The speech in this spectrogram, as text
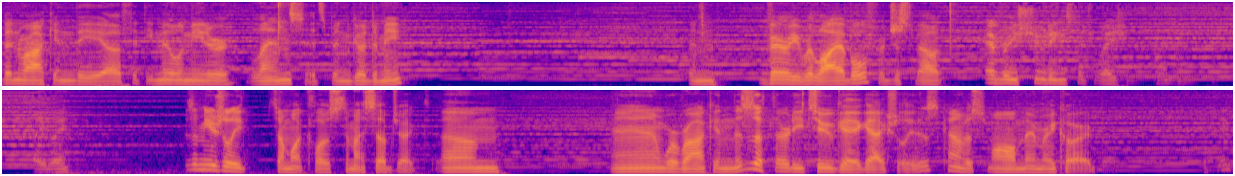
been rocking the uh, 50 millimeter lens. It's been good to me. Been very reliable for just about every shooting situation lately. Because I'm usually somewhat close to my subject. Um, and we're rocking. This is a 32 gig actually. This is kind of a small memory card, I think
